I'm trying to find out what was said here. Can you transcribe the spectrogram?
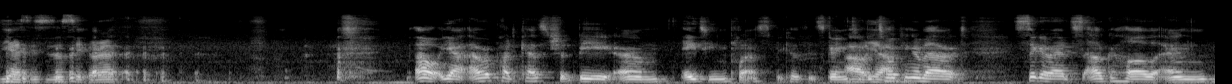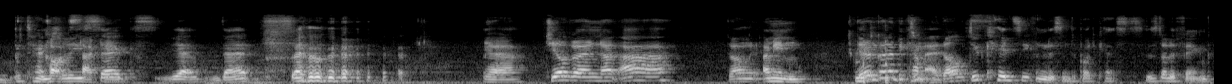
Yes, this is a cigarette. Oh yeah, our podcast should be um, 18 plus because it's going to Oh, be yeah. talking about cigarettes, alcohol, and potentially sex. Yeah, that. So Yeah, children, not ah. Don't. I mean, they're Do- gonna become adults. do kids even listen to podcasts? Is that a thing?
